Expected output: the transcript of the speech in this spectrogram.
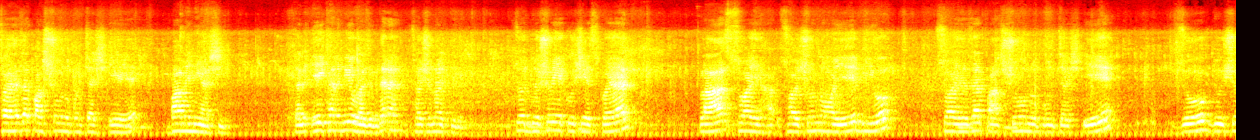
ছয় হাজার পাঁচশো উনপঞ্চাশ এ বামে নিয়ে আসি। তাহলে এইখানে বিয়োগ হয়ে যাবে, তাই না? ছয়শো নয় থেকে চোদ্দোশো একুশ স্কোয়ার প্লাস ছয় ছয়শো নয় এ বিয়োগ ছয় হাজার পাঁচশো উনপঞ্চাশ এ যোগ দুইশো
